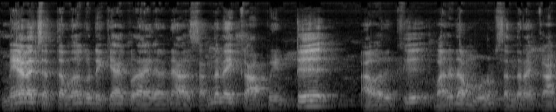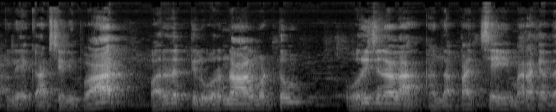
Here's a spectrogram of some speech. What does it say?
மேலே சத்தம் முதற்கொண்டு கேட்கக்கூடாதுங்கிறது அவர் சந்தனை காப்பிட்டு அவருக்கு வருடம் முழும் சந்தன காப்பிலே காட்சியளிப்பார். வருடத்தில் ஒரு நாள் மட்டும் ஒரிஜினலாக அந்த பச்சை மரகத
